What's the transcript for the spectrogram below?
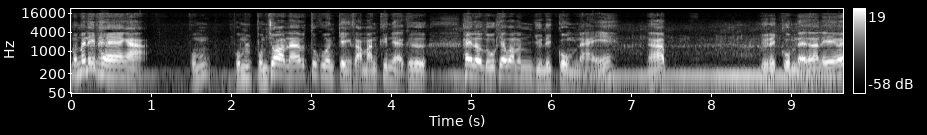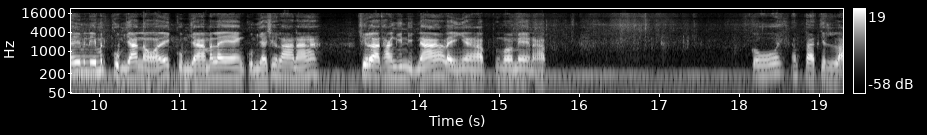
มันไม่ได้แพงอะ ผมผมผมชอบนะ ทุกคนเก่งสามัญขึ้นเนี่ยคือ ให้เรารู้แค่ว่ามันอยู่ในกลุ่มไหนนะครับ อยู่ในกลุ่มไหนเท่านั้นเองเอ้นี่มันกลุ่มยาหนอนไอ้กลุ่มยาแมลงกลุ่มยาเชื้อรานะเชื้อราทางดินอีกนะอะไรอย่างเงี้ยครับพ่อแม่นะครับโอ้ยน้ำตาจะไหล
